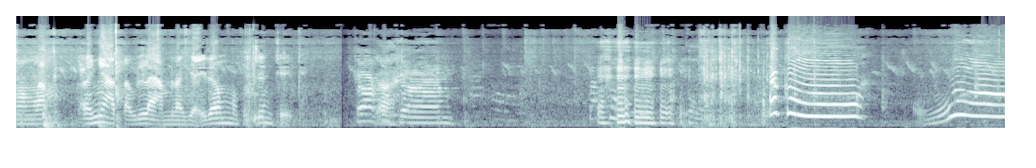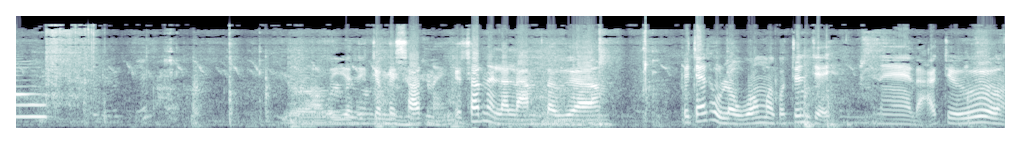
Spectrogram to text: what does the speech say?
ngon lắm. Ở nhà tự làm là vậy đó mà cô chú anh chị. Kaku-chan. Kaku. Wow. Rồi, bây giờ thì cho cái sốt này. Cái sốt này là làm từ uh, cái trái thù lù không mà cô chú anh chị? Nè đã chưa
